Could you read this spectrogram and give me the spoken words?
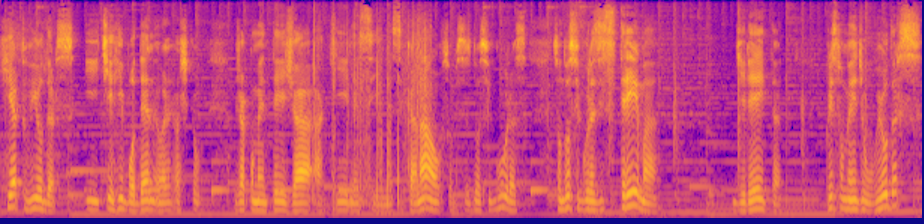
Geert Wilders e Thierry Baudin, eu acho que eu já comentei já aqui nesse, nesse canal sobre essas duas figuras, são duas figuras de extrema direita, principalmente o Wilders,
